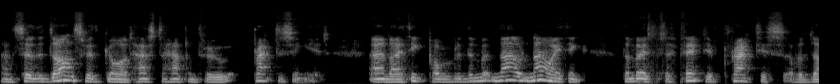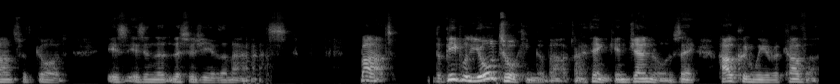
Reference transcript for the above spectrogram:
And so the dance with God has to happen through practicing it. And I think probably the now now I think the most effective practice of a dance with God is, is in the liturgy of the Mass. But the people you're talking about, I think, in general, say, how can we recover?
